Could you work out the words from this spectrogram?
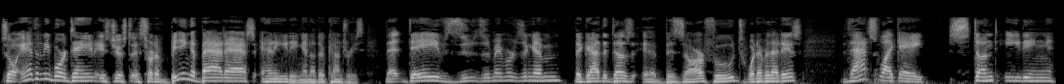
So Anthony Bourdain is just sort of being a badass and eating in other countries. That Dave Zimmerzingham, the guy that does uh, bizarre foods, whatever that is, that's like a stunt eating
